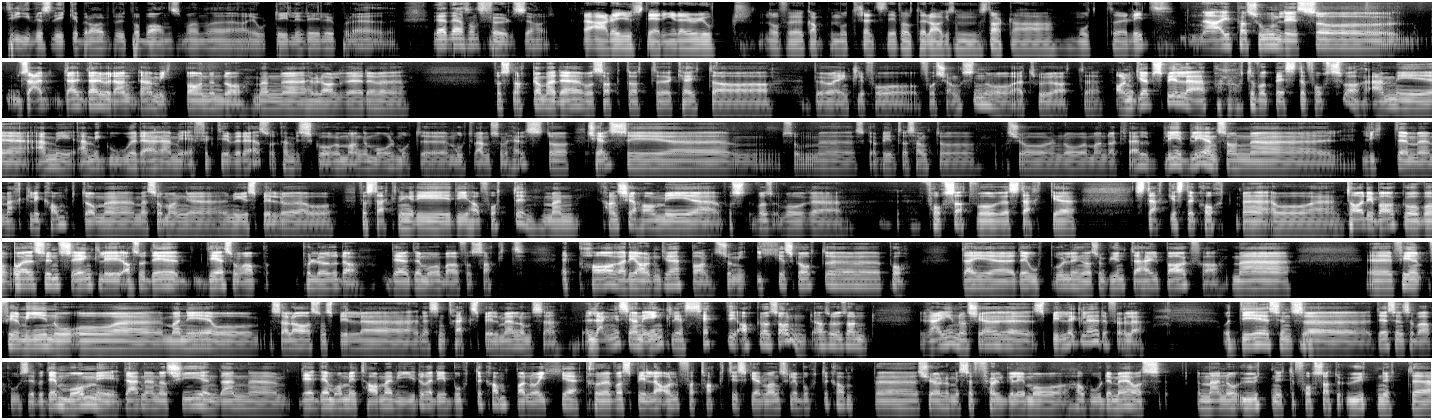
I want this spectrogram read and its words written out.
trives like bra ute på banen som han har gjort tidligere i Liverpool. Det, det, det er en sånn følelse jeg har. Er det justeringer dere har gjort nå før kampen mot Chelsea i forhold til laget som starta mot eh, Leeds? Nei, personlig så, så er det, det, er jo den, det er midtbanen, da. Men eh, jeg vil allerede få snakka med der og sagt at eh, Keita bør egentlig få, få, sjansen. Og jeg tror at uh, angrepsspillet er på en måte vårt beste forsvar. Er vi, er, vi, er vi, gode der, er vi effektive der, så kan vi skåre mange mål mot, uh, mot hvem som helst. Og Chelsea, uh, som skal bli interessant å, å, se nå mandag kveld, blir, blir en sånn litt merkelig kamp da, med, med, så mange nye spillere og forsterkninger de, de har fått inn. Men kanskje har vi vår, vår fortsatt vår sterke sterkeste kort med å uh, ta de bakover. Og jeg syns egentlig altså det, det, som var på lørdag, det, det, må jeg bare få sagt Et par av de angrepene som vi ikke skåret på, de, de opprullingene som begynte helt bakfra, med uh, Firmino og Mané og Salah som spiller nesten trekkspill mellom seg Lenge siden jeg egentlig har sett de akkurat sånn. altså sånn ren og skjær eh, spilleglede, føler jeg. Og det syns jeg, var positivt. Og det må vi, den energien, den, eh, det, det, må vi ta med videre i de bortekampene, og ikke prøve å spille altfor taktisk i en vanskelig bortekamp, eh, selv om vi selvfølgelig må ha hodet med oss. Men å utnytte, fortsatt å utnytte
